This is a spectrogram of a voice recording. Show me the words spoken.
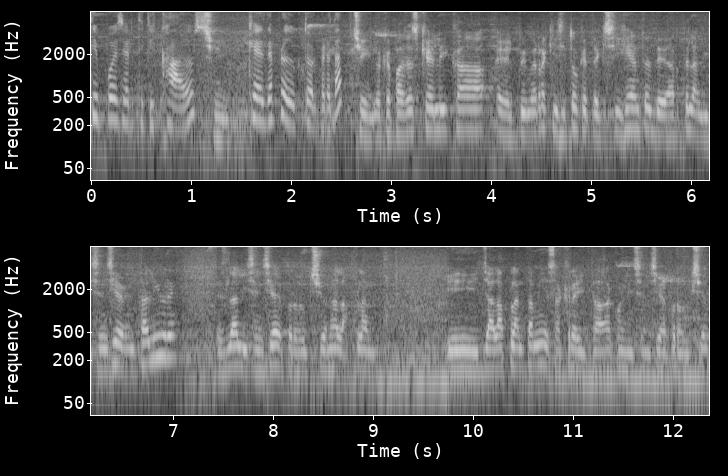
tipo de certificados, que es de productor, ¿verdad? Sí, lo que pasa es que el ICA, el primer requisito que te exige antes de darte la licencia de venta libre es la licencia de producción a la planta y ya la planta mía es acreditada con licencia de producción.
